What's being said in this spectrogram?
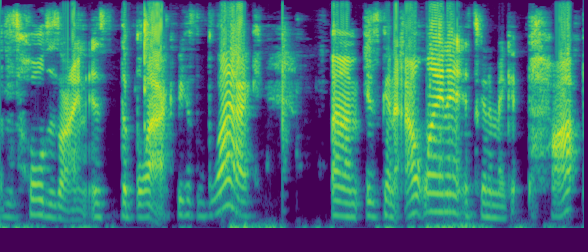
of this whole design is the black, because the black um, is going to outline it, it's going to make it pop,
